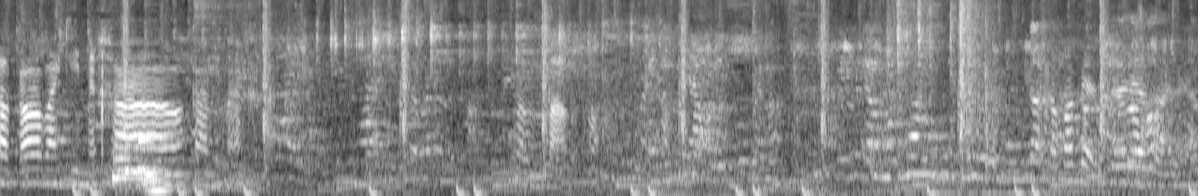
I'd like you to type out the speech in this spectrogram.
เราก็มากินข้าวกันนะคะสำหรับแล้วก็เปลี่ยนเสื้อเรียบร้อยแล้ว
